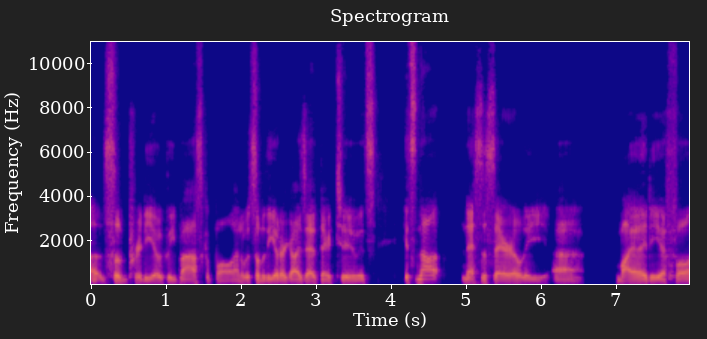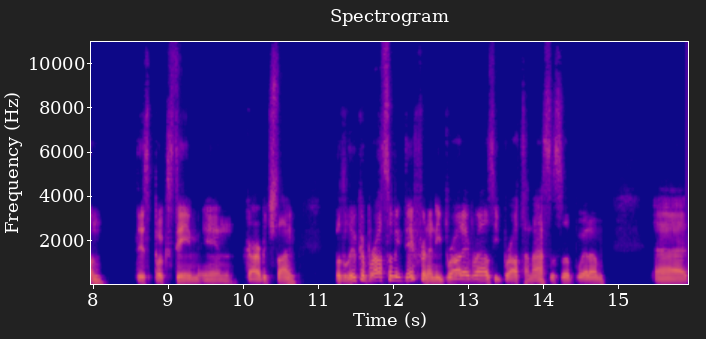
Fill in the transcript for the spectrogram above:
uh, some pretty ugly basketball. And with some of the other guys out there too, it's it's not necessarily uh, my idea of fun. This Bucks team in garbage time, but Luca brought something different, and he brought everyone else. He brought Thanasis up with him. Uh,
